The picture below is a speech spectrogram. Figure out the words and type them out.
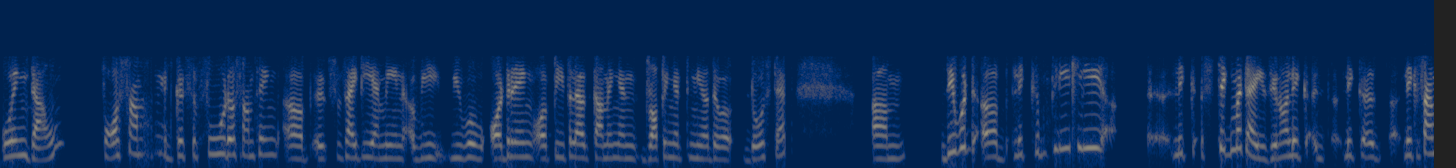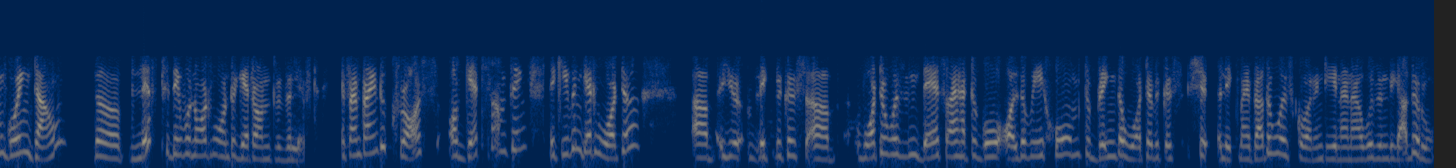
going down for something because the food or something uh, society i mean we we were ordering or people are coming and dropping it near the doorstep um, they would uh, like completely uh, like stigmatize you know like like uh, like if i'm going down the lift they would not want to get onto the lift. If i'm trying to cross or get something like even get water uh, you, like because uh, water wasn't there, so I had to go all the way home to bring the water because she, like my brother was quarantined and I was in the other room.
